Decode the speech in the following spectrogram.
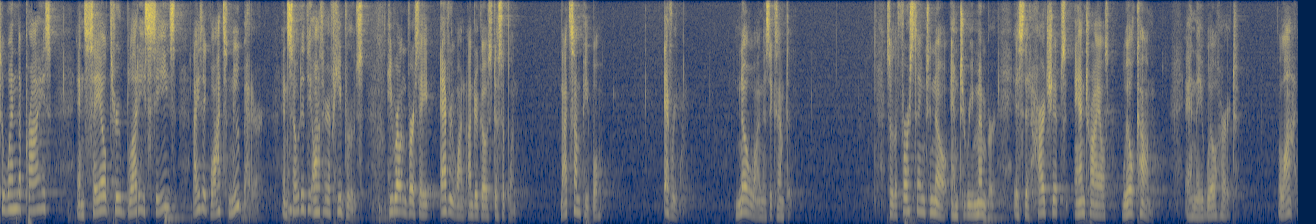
to win the prize and sailed through bloody seas? Isaac Watts knew better, and so did the author of Hebrews. He wrote in verse 8 Everyone undergoes discipline. Not some people, everyone. No one is exempted. So, the first thing to know and to remember is that hardships and trials will come and they will hurt a lot.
